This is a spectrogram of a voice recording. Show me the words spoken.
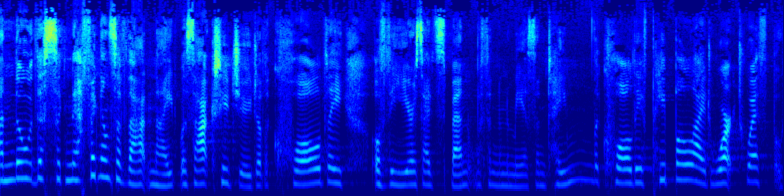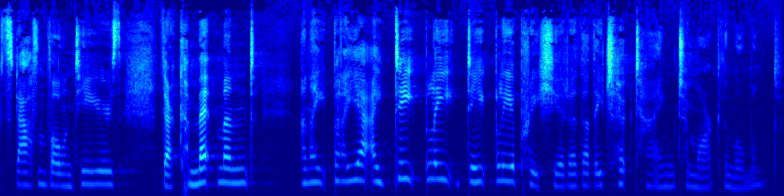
And though the significance of that night was actually due to the quality of the years I'd spent with an amazing team, the quality of people I'd worked with, both staff and volunteers, their commitment, and I, but I, yeah, I deeply, deeply appreciated that they took time to mark the moment.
